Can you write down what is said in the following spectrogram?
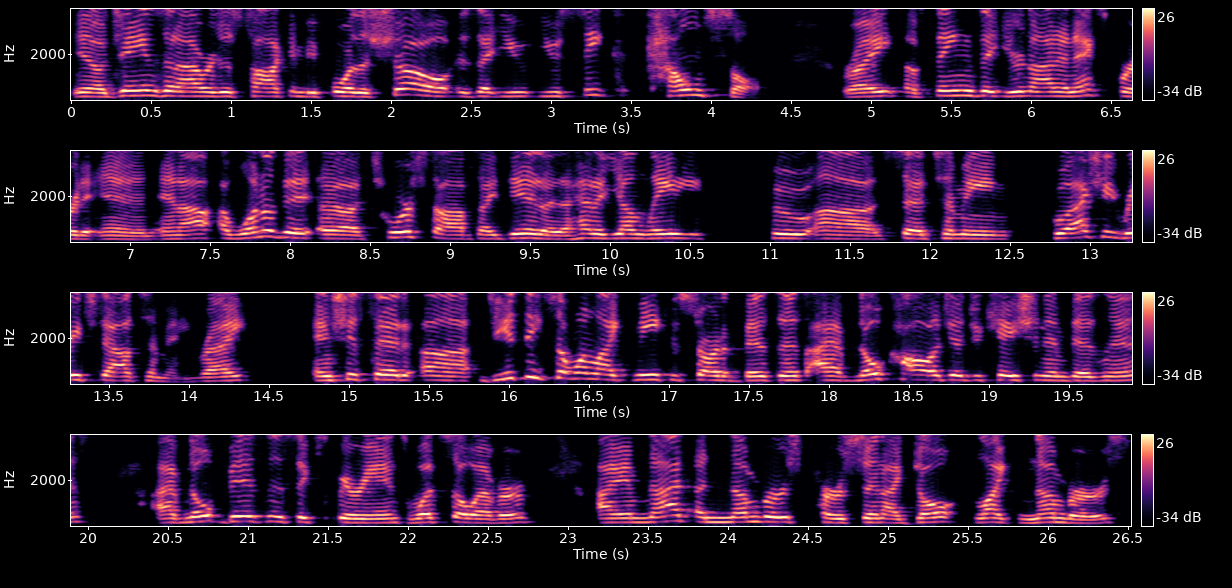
you know, James and I were just talking before the show. Is that you you seek counsel, right, of things that you're not an expert in. And I, one of the uh, tour stops I did, I had a young lady who uh, said to me, who actually reached out to me, right. And she said, uh, "Do you think someone like me could start a business? I have no college education in business. I have no business experience whatsoever. I am not a numbers person. I don't like numbers,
